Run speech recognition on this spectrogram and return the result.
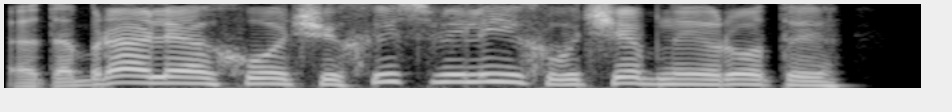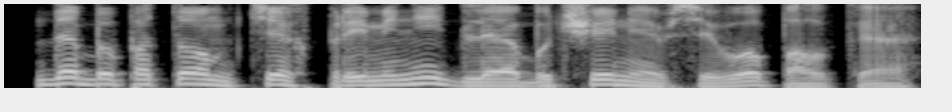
Отобрали охочих и свели их в учебные роты, дабы потом тех применить для обучения всего полка.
